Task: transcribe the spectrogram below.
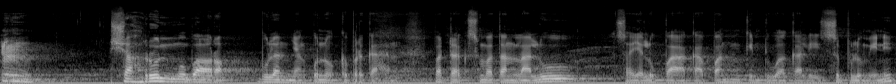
syahrun mubarak bulan yang penuh keberkahan. Pada kesempatan lalu saya lupa kapan mungkin dua kali sebelum ini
